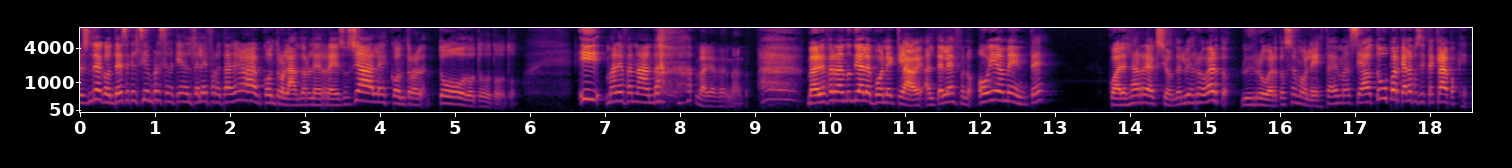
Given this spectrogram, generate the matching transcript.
Resulta que acontece que él siempre se metía en el teléfono, está ah, controlándole redes sociales, controla todo, todo, todo, todo. Y María Fernanda, María Fernanda, María Fernanda un día le pone clave al teléfono. Obviamente, ¿cuál es la reacción de Luis Roberto? Luis Roberto se molesta demasiado. ¿Tú por qué le pusiste clave? Porque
